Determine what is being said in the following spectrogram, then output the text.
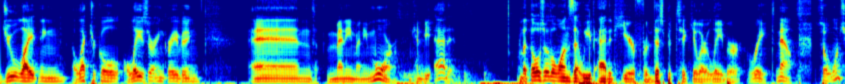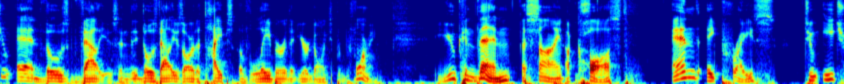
jewel lighting, electrical, laser engraving, and many, many more can be added. But those are the ones that we've added here for this particular labor rate. Now, so once you add those values, and th those values are the types of labor that you're going to be performing, you can then assign a cost and a price to each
